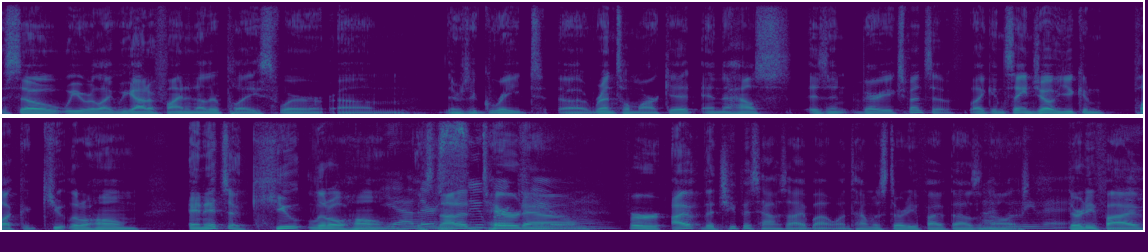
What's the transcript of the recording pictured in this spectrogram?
So we were like, we got to find another place where um, there's a great uh, rental market, and the house isn't very expensive. Like in St. Joe, you can pluck a cute little home, and it's a cute little home. Yeah, it's not a tear cute. down. For I, the cheapest house I bought one time was thirty five thousand I dollars. believe it. Thirty five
